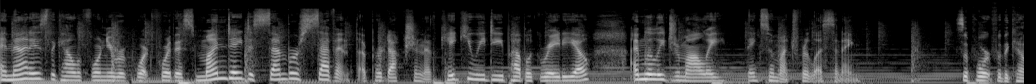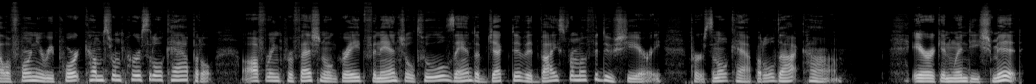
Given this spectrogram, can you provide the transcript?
And that is the California Report for this Monday, December 7th, a production of KQED Public Radio. I'm Lily Jamali. Thanks so much for listening. Support for the California Report comes from Personal Capital, offering professional grade financial tools and objective advice from a fiduciary. PersonalCapital.com. Eric and Wendy Schmidt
